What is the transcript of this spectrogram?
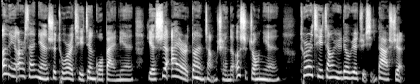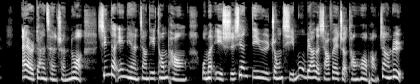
二零二三年是土耳其建国百年，也是埃尔段掌权的二十周年。土耳其将于六月举行大选。埃尔段曾承诺，新的一年降低通膨，我们以实现低于中期目标的消费者通货膨胀率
